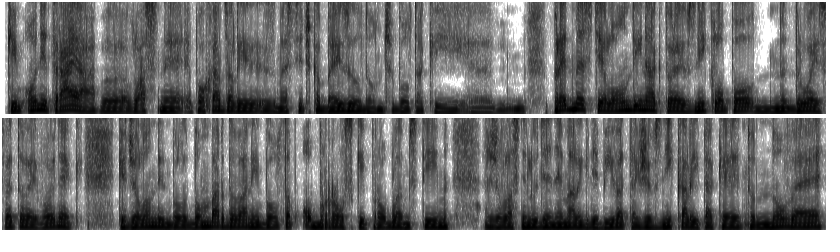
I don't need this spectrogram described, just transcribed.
kým oni traja e, vlastne pochádzali z mestečka Basildon, čo bol taký e, predmestie Londýna, ktoré vzniklo po druhej svetovej vojne, keďže Londýn bol bombardovaný, bol tam obrovský problém s tým, že vlastne ľudia nemali kde bývať, takže vznikali takéto nové,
